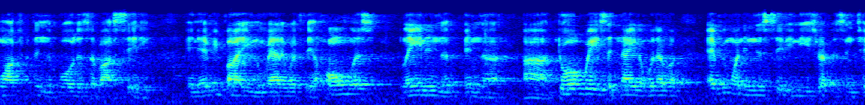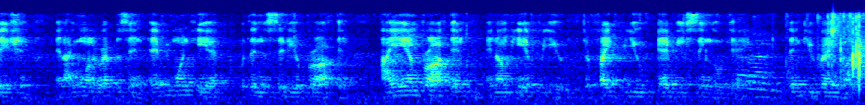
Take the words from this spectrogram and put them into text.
walks within the borders of our city. And everybody, no matter if they're homeless, laying in the, in the uh, doorways at night or whatever, everyone in this city needs representation. And I want to represent everyone here within the city of Brockton. I am Brockton, and I'm here for you, fight for you every single day. Thank you very much.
